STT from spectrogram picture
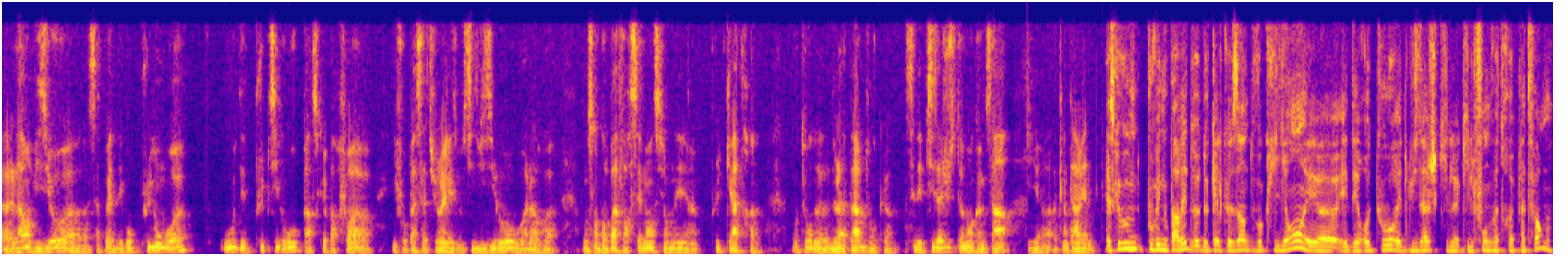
Euh, là, en visio, euh, ça peut être des groupes plus nombreux ou des plus petits groupes parce que parfois, il faut pas saturer les outils de visio ou alors on s'entend pas forcément si on est plus de 4 autour de, la table. Donc, c'est des petits ajustements comme ça qui, interviennent. Est-ce que vous pouvez nous parler de, quelques-uns de vos clients et, des retours et de l'usage qu'ils font de votre plateforme?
